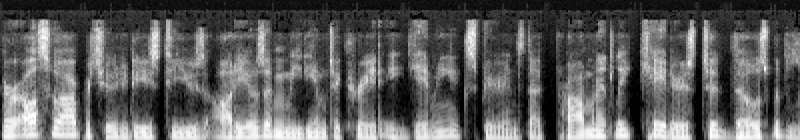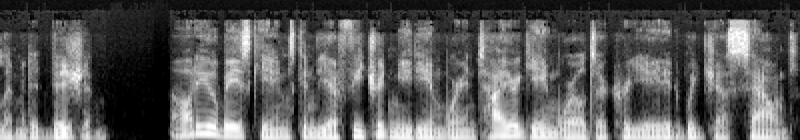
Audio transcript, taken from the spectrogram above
there are also opportunities to use audio as a medium to create a gaming experience that prominently caters to those with limited vision. Audio based games can be a featured medium where entire game worlds are created with just sound.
